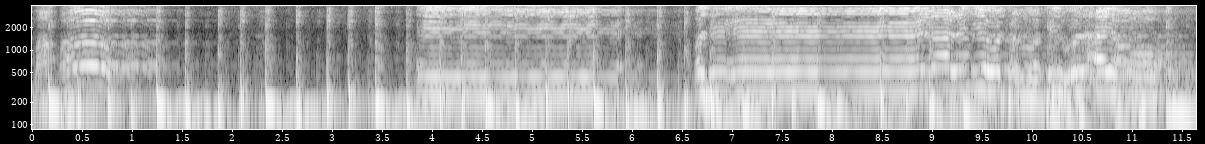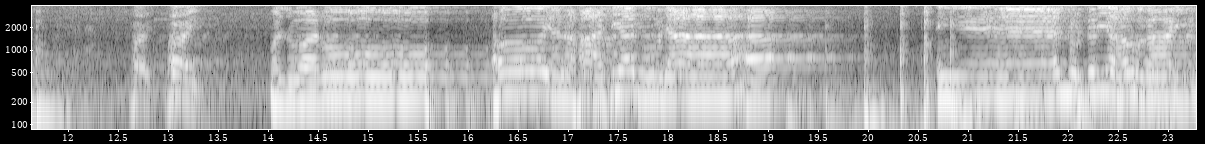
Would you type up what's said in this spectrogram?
બાપો. એ પછી છલોથી બોલાયો ભાઈ ભાઈ. મજવારો હોય હાસિયા જોડા એ લૂંટડિયા વગાડી.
